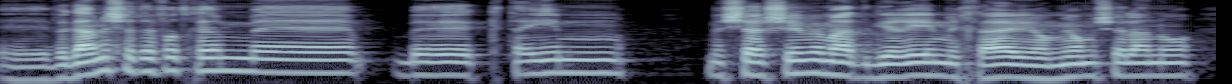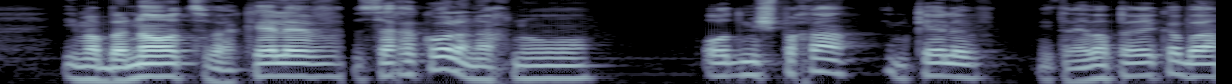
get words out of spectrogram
אה, וגם נשתף אתכם אה, בקטעים משעשעים ומאתגרים מחיי היומיום שלנו עם הבנות והכלב. בסך הכל אנחנו עוד משפחה עם כלב. נתראה בפרק הבא.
